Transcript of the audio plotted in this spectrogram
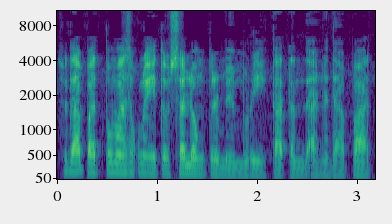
So, dapat pumasok na ito sa long-term memory. Tatandaan na dapat.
